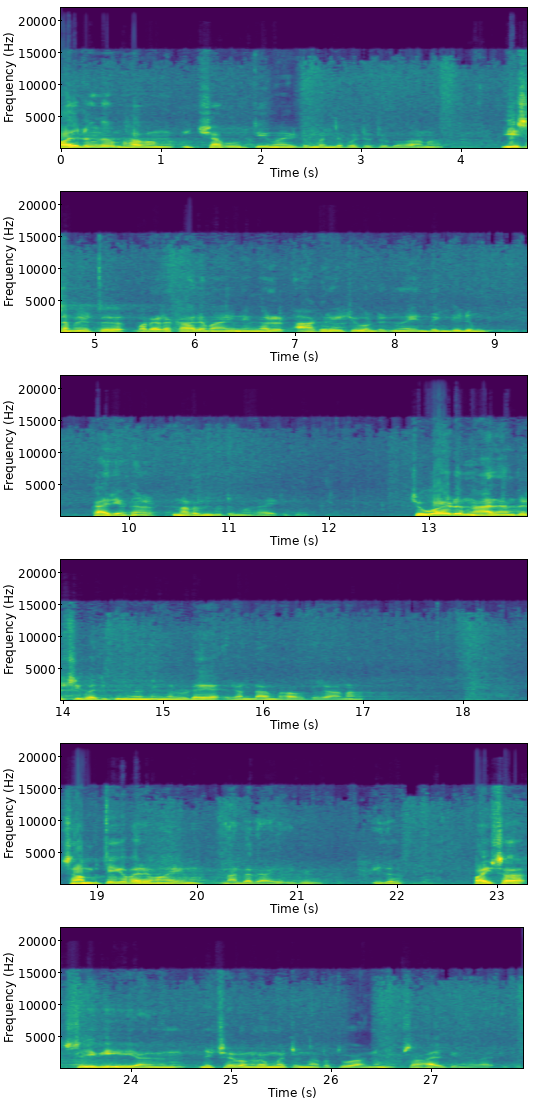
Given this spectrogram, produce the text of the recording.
പതിനൊന്നാം ഭാവം ഇച്ഛാപൂർത്തിയുമായിട്ടും ബന്ധപ്പെട്ടിട്ടുള്ളതാണ്. ഈ സമയത്ത് വളരെ കാലമായി നിങ്ങൾ ആഗ്രഹിച്ചു കൊണ്ടിരുന്ന എന്തെങ്കിലും കാര്യങ്ങൾ നടന്നു കിട്ടുന്നതായിരിക്കും. ചൊവ്വയുടെ നാലാം ദൃഷ്ടി പതിക്കുന്നത് നിങ്ങളുടെ രണ്ടാം ഭാവത്തിലാണ്. സാമ്പത്തികപരമായും നല്ലതായിരിക്കും ഇത്. പൈസ സേവ് ചെയ്യാനും നിക്ഷേപങ്ങളും മറ്റും നടത്തുവാനും സഹായിക്കുന്നതായിരിക്കും.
